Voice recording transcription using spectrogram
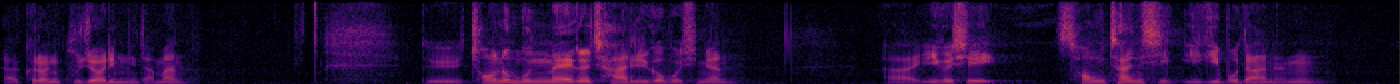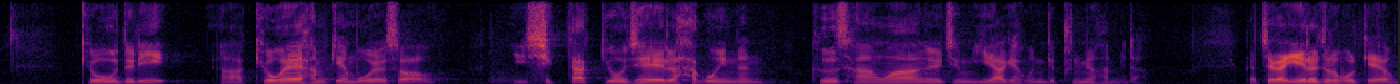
아, 그런 구절입니다만 그 전후 문맥을 잘 읽어 보시면 아, 이것이 성찬식이기보다는 교우들이 아, 교회에 함께 모여서 이 식탁 교제를 하고 있는 그 상황을 지금 이야기하고 있는 게 분명합니다. 그러니까 제가 예를 들어 볼게요.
